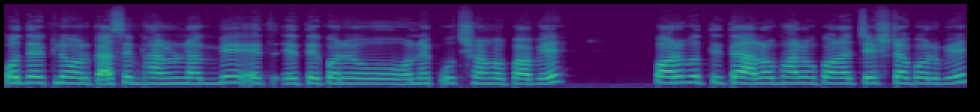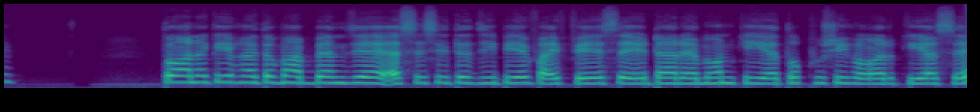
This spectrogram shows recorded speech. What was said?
ও দেখলে ওর কাছে ভালো লাগবে। এতে করে ও অনেক উৎসাহ পাবে। পরবর্তীতে আরও ভালো করার চেষ্টা করবে। তো অনেকেই হয়তো ভাববেন যে এসএসসিতে জিপিএ ফাইভ পেয়েছে। এটার এমন কি? এত খুশি হওয়ার কি আছে?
